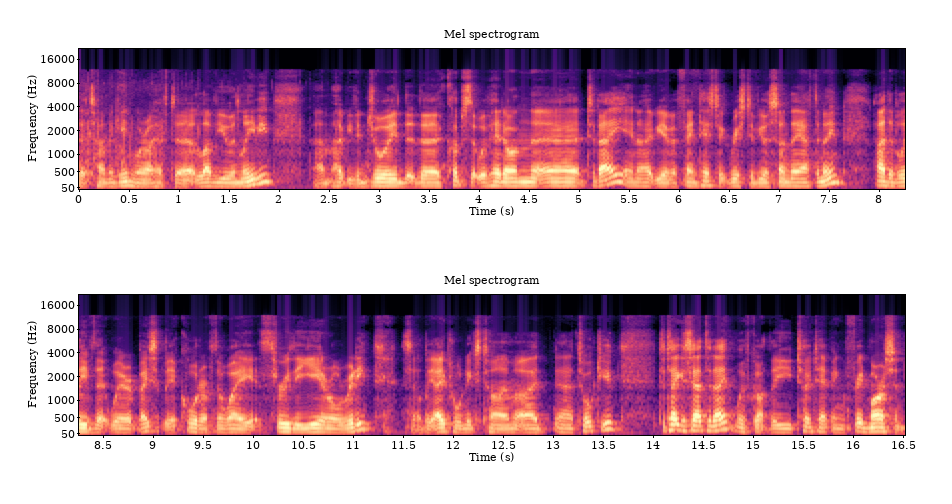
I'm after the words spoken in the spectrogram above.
It's that time again where I have to love you and leave you. Um, I hope you've enjoyed the, the clips that we've had on uh, today, and I hope you have a fantastic rest of your Sunday afternoon. Hard to believe that we're basically a quarter of the way through the year already, so it'll be April next time I uh, talk to you. To take us out today, we've got the toe tapping Fred Morrison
